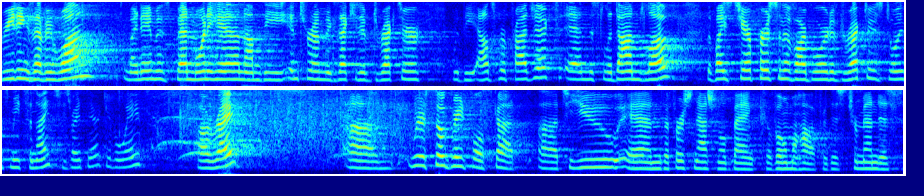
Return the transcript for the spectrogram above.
Greetings, everyone. My name is Ben Moynihan. I'm the interim executive director with the Algebra Project, and Ms. LaDon Love, the vice chairperson of our board of directors, joins me tonight. She's right there. Give a wave. All right. Um, we're so grateful, Scott, uh, to you and the First National Bank of Omaha for this tremendous,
